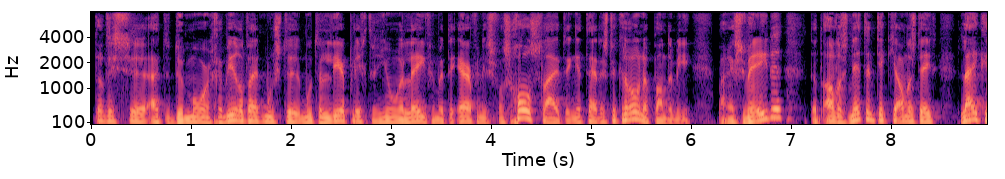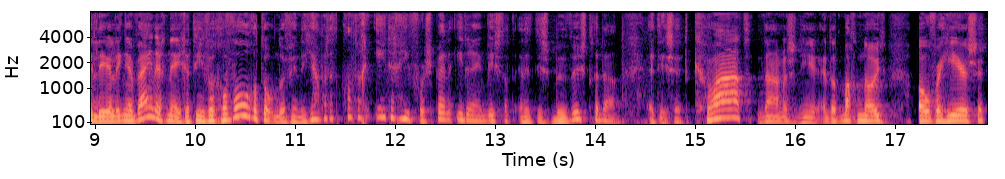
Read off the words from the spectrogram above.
dat is uh, uit de morgen. Wereldwijd moesten, moeten leerplichtige jongeren leven met de erfenis van schoolsluitingen tijdens de coronapandemie. Maar in Zweden, dat alles net een tikje anders deed, lijken leerlingen weinig negatieve gevolgen te ondervinden. Ja, maar dat kan toch iedereen voorspellen? Iedereen wist dat en het is bewust gedaan. Het is het kwaad, dames en heren. En dat mag nooit overheersen.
